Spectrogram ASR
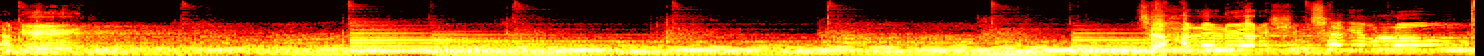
아멘. 자, 할렐루야를 힘차게 불러.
